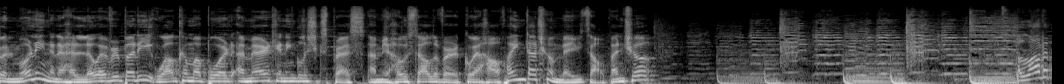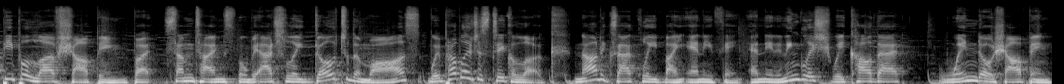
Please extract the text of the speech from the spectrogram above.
Good morning and hello everybody. Welcome aboard American English Express. I'm your host Oliver. 各位好，欢迎搭乘美语早班车。A lot of people love shopping, but sometimes when we actually go to the malls, we probably just take a look, not exactly buy anything. And in English, we call that window shopping。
